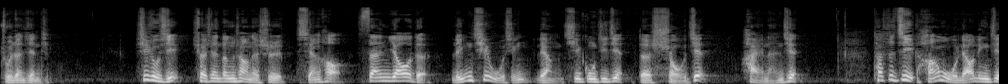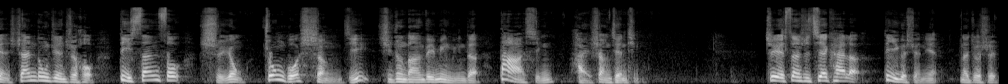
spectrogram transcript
主战舰艇。习主席率先登上的是舷号三幺的零七五型两栖攻击舰的首舰海南舰，它是继航母辽宁舰、山东舰之后第三艘使用中国省级行政单位命名的大型海上舰艇。这也算是揭开了第一个悬念，那就是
